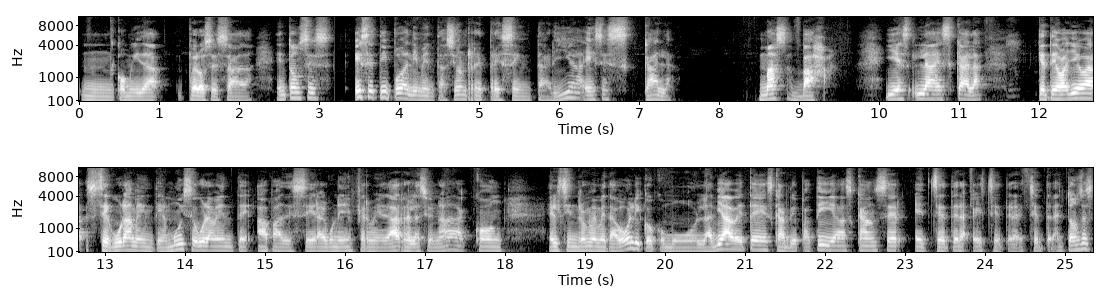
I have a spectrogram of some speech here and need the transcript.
mm, comida procesada. Entonces, ese tipo de alimentación representaría esa escala más baja. Y es la escala que te va a llevar seguramente, muy seguramente, a padecer alguna enfermedad relacionada con el síndrome metabólico como la diabetes, cardiopatías, cáncer, etcétera, etcétera, etcétera. Entonces,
